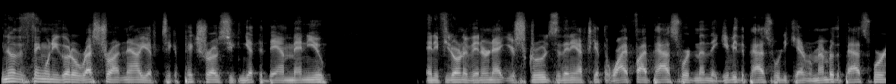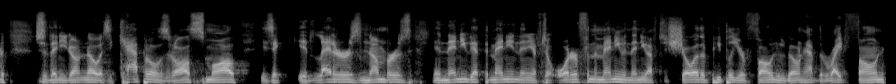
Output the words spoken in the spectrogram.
You know, the thing when you go to a restaurant now, you have to take a picture of so you can get the damn menu. And if you don't have internet, you're screwed. So then you have to get the Wi Fi password and then they give you the password. You can't remember the password. So then you don't know is it capital? Is it all small? Is it, it letters, numbers? And then you get the menu and then you have to order from the menu. And then you have to show other people your phone who don't have the right phone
